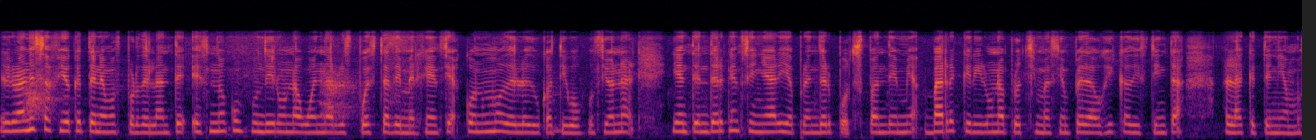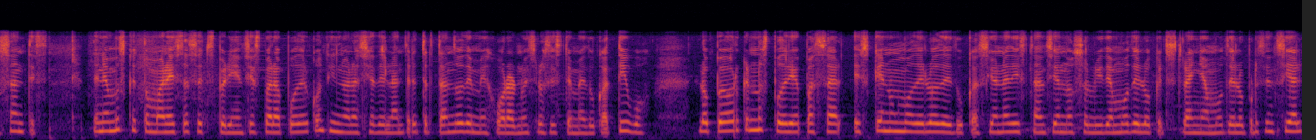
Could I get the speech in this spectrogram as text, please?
El gran desafío que tenemos por delante es no confundir una buena respuesta de emergencia con un modelo educativo funcional y entender que enseñar y aprender post pandemia va a requerir una aproximación pedagógica distinta a la que teníamos antes. Tenemos que tomar estas experiencias para poder continuar hacia adelante tratando de mejorar nuestro sistema educativo. Lo peor que nos podría pasar es que en un modelo de educación a distancia nos olvidemos de lo que extrañamos de lo presencial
